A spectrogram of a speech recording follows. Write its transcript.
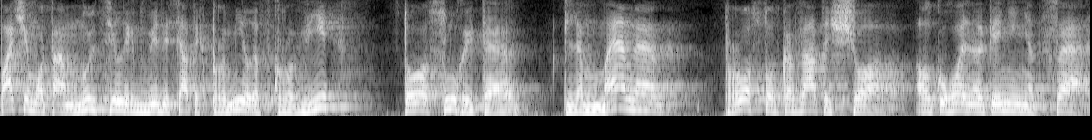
бачимо там 0,2 проміли в крові, то слухайте, для мене. Просто вказати, що алкогольне оп'яніння це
